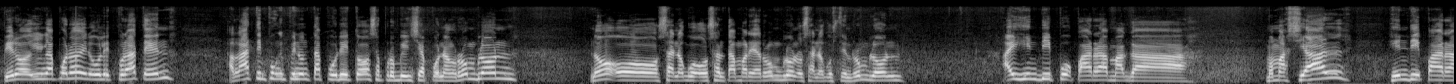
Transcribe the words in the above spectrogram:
Pero yun nga po no, inuulit po natin, ang ating pong ipinunta po dito sa probinsya po ng Romblon, no, o San, Agu- o Santa Maria Romblon, o San Agustin Romblon, ay hindi po para mag ah, mamasyal, hindi para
